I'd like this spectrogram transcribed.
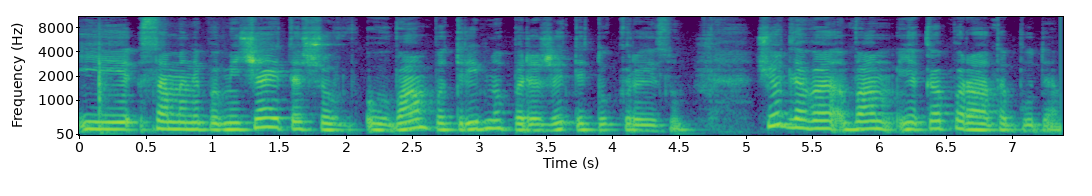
і саме не помічаєте, що вам потрібно пережити ту кризу. Що для ва- вам, яка порада буде?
